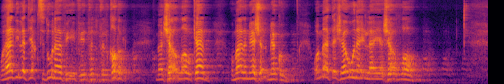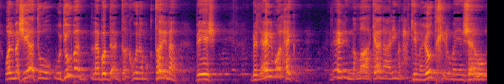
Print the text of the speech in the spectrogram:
وهذه التي يقصدونها في, في, في, في القدر. ما شاء الله كان وما لم يشأ لم يكن. وما تشاءون إلا يشاء الله. والمشيئة وجوبا لابد أن تكون مقترنة بإيش؟ بالعلم والحكم. العلم إن الله كان عليما حكيما. يدخل من يشاء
